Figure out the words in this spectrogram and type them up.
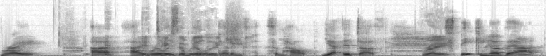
right? Uh, It- I it really believe in getting some help. Yeah, it does. Right? Speaking of that,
